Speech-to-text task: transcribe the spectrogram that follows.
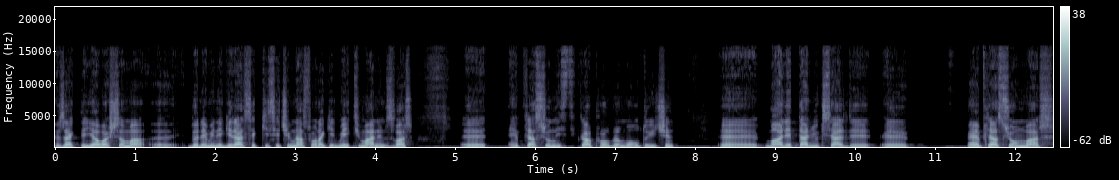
özellikle yavaşlama e, dönemine girersek ki seçimden sonra girme ihtimalimiz var. E, enflasyonun istikrar programı olduğu için. E, maliyetler yükseldi, e, enflasyon var.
